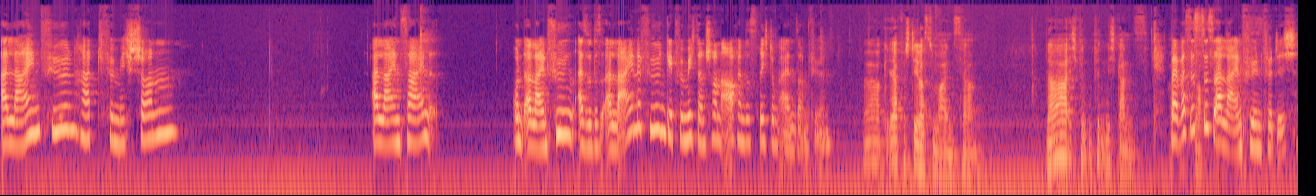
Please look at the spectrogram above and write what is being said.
Allein fühlen hat für mich schon. Allein sein und allein fühlen, also das alleine fühlen geht für mich dann schon auch in das Richtung einsam fühlen. Ja, okay, ja, verstehe, was du meinst, ja. Na, ich finde find nicht ganz. Weil was ist das Alleinfühlen für dich?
